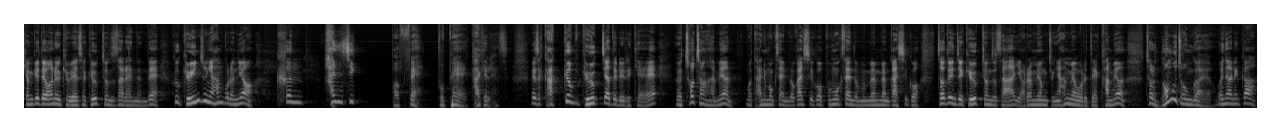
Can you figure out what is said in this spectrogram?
경기대 어느 교회에서 교육 전도사를 했는데 그 교인 중에 한 분은요 큰 한식 버페 부페 가게를 했어요. 그래서 가끔 교육자들이 이렇게 초청하면 뭐 담임 목사님도 가시고 부목사님도 뭐몇명 가시고 저도 이제 교육 전도사 여러 명 중에 한 명으로 이제 가면 저는 너무 좋은 거예요. 왜냐하니까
